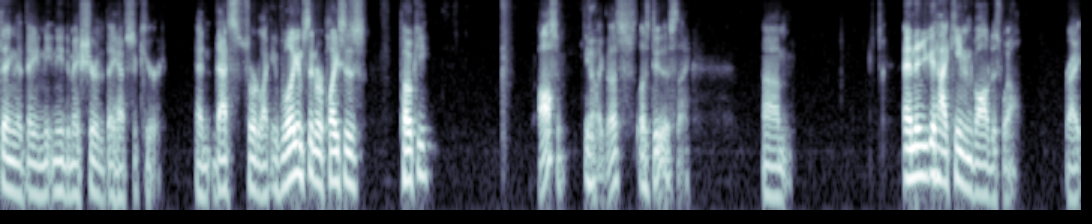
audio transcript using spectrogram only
thing that they need, need to make sure that they have secured. And that's sort of like if Williamson replaces Pokey, awesome. Yeah. Like let's let's do this thing. Um, and then you get Hakeem involved as well, right?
